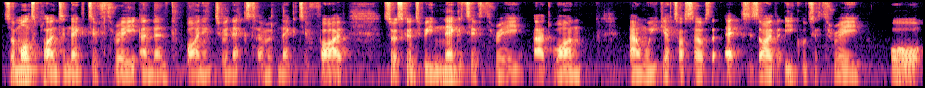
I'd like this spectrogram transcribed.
So multiplying to negative 3 and then combining to a next term of negative 5. So it's going to be negative 3 add 1 and we get ourselves that x is either equal to 3 or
